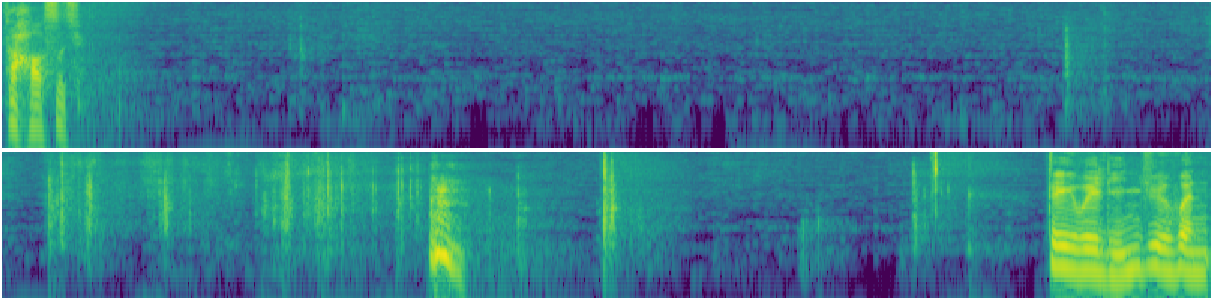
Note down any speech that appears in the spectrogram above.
是好事情。这一位邻居问，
